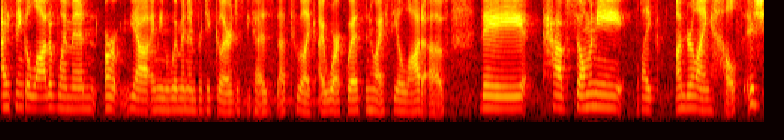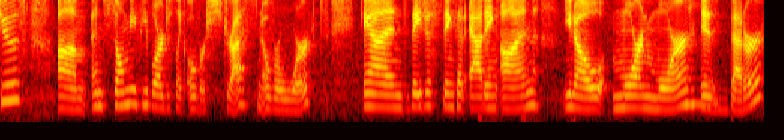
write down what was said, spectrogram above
I think a lot of women, or yeah, I mean women in particular, just because that's who like I work with and who I see a lot of, they have so many like underlying health issues, um, and so many people are just like overstressed and overworked, and they just think that adding on, you know, more and more is better.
